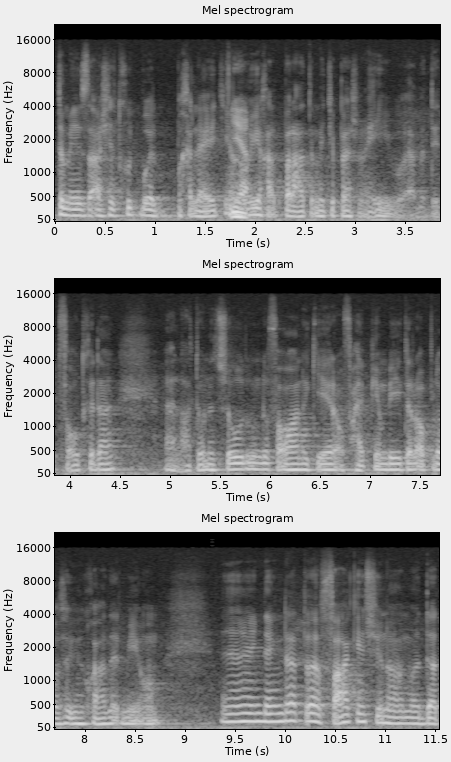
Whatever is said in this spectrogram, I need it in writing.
Tenminste, als je het goed wordt begeleid. Je, ja. je gaat praten met je personeel. Hey, we hebben dit fout gedaan. Uh, laten we het zo doen de volgende keer. Of heb je een betere oplossing? Hoe gaat het mee om? En ik denk dat uh, vaak in Suriname dat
